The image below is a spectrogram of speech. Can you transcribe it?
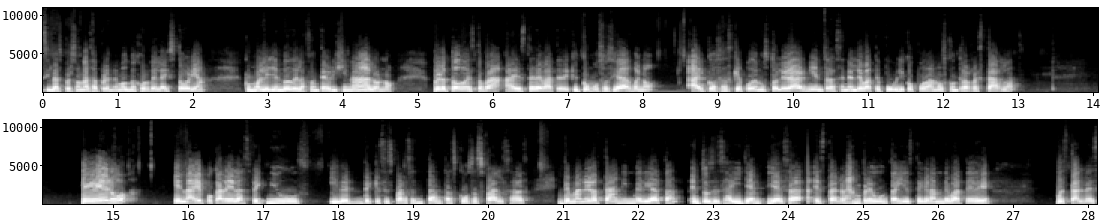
si las personas aprendemos mejor de la historia como leyendo de la fuente original o no. Pero todo esto va a este debate de que como sociedad, bueno, hay cosas que podemos tolerar mientras en el debate público podamos contrarrestarlas, pero en la época de las fake news y de, que se esparcen tantas cosas falsas de manera tan inmediata, entonces ahí ya empieza esta gran pregunta y este gran debate de, pues tal vez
